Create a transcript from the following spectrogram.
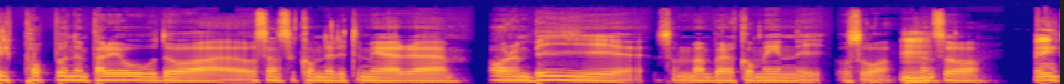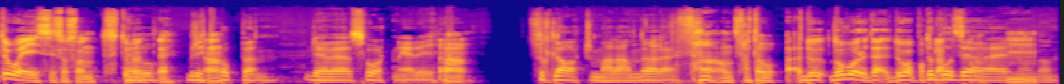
trip-hop under en period och, och sen så kom det lite mer eh, R&B som man började komma in i och så. Mm. Sen så, Men inte Oasis och sånt? Jo, inte. Ja. britpopen blev jag svårt ner i. Ja. Såklart som alla andra där. Fan, fatta. Då, då var du där. Du var på Då plats bodde jag i Mm.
